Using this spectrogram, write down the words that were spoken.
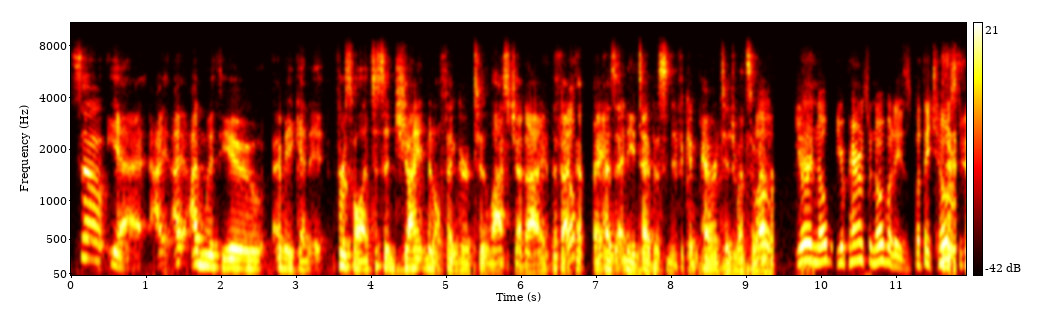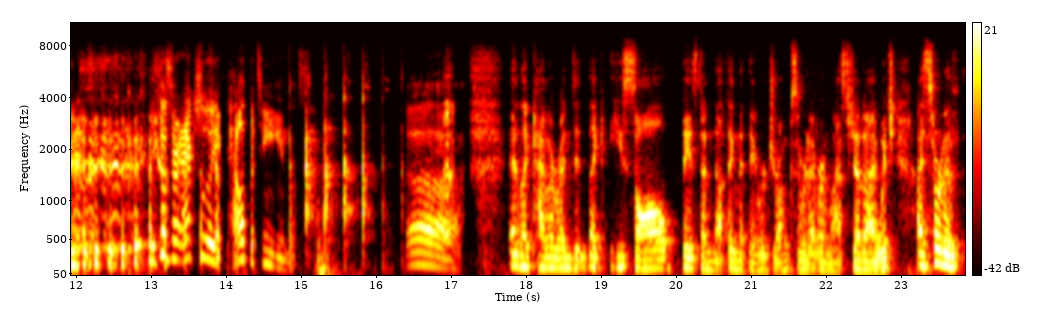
so yeah, I, I I'm with you. I mean, again, it, first of all, it's just a giant middle finger to Last Jedi. The fact Yep. that Rey has any type of significant parentage whatsoever. Oh, you're no. Your parents are nobodies, but they chose to be because they're actually Palpatines. Uh, and like Kylo Ren did, like he saw based on nothing that they were drunks or whatever in Last Jedi, which I sort of.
